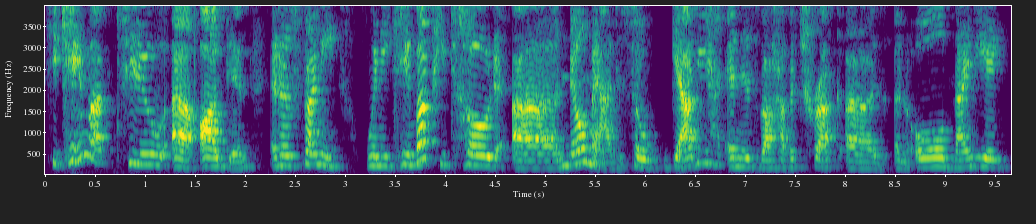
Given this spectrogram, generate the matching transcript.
He came up to uh, Ogden, and it was funny when he came up. He towed a Nomad. So Gabby and Isabel have a truck, uh, an old '98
